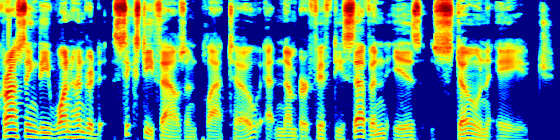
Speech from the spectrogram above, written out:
Crossing the 160,000 plateau at number 57 is Stone Age.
